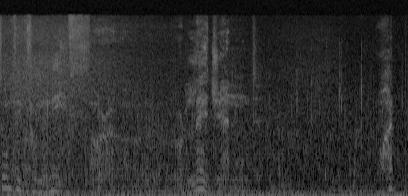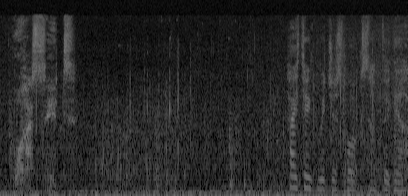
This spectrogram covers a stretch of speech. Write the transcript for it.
Something from myth or, or legend. What was it? I think we just woke something up.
